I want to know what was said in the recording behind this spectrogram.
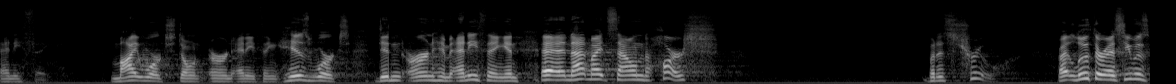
anything. My works don't earn anything. His works didn't earn him anything. And, and that might sound harsh, but it's true. Right? Luther, as he, was,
